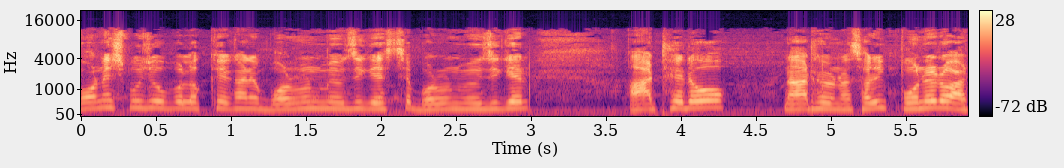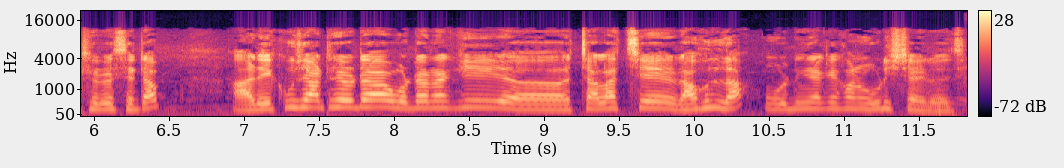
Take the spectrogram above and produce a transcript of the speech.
গণেশ পুজো উপলক্ষে এখানে বর্মন মিউজিক এসছে। বর্মন মিউজিকের আঠেরো, না আঠেরো না সরি পনেরো, আঠেরো সেট আপ আর একুশ, আঠেরোটা ওটা নাকি চালাচ্ছে রাহুলদা উনি নাকি এখন উড়িষ্যায় রয়েছে।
